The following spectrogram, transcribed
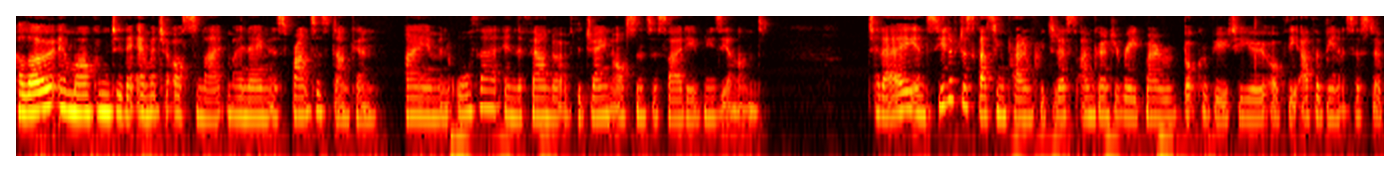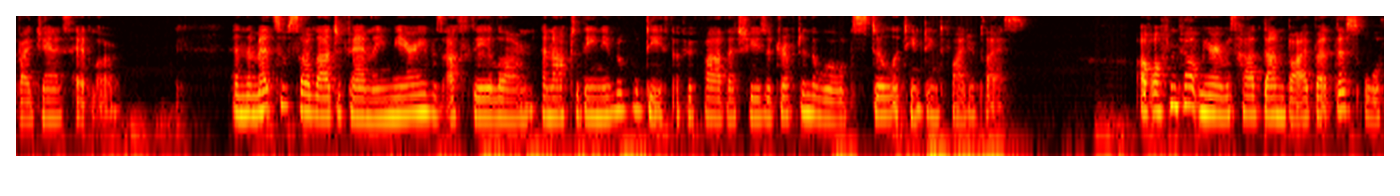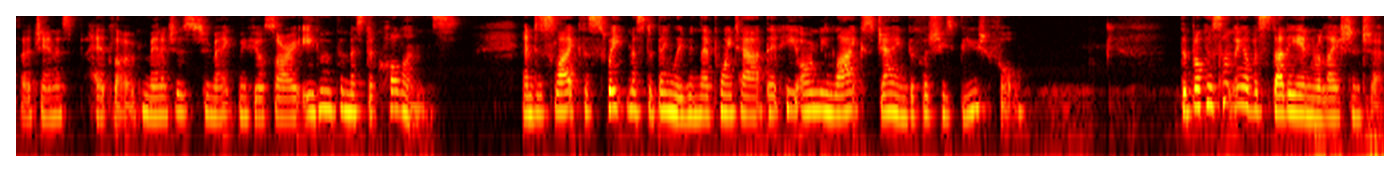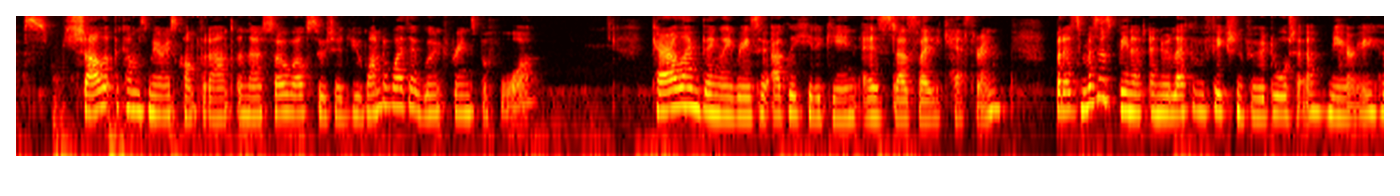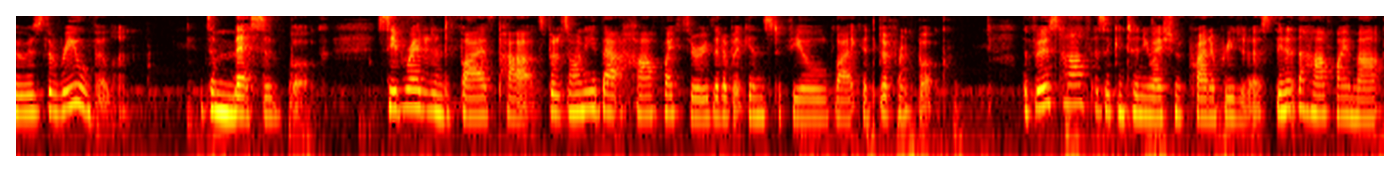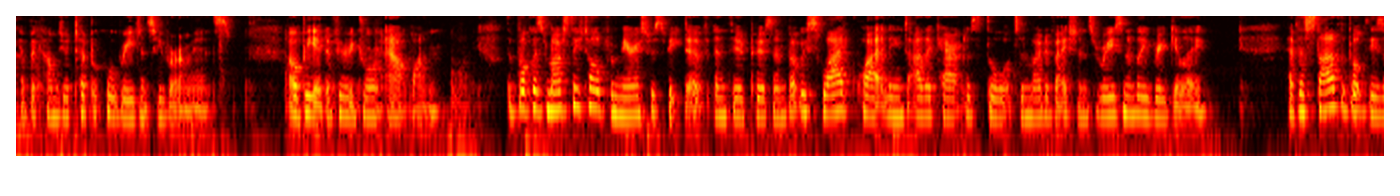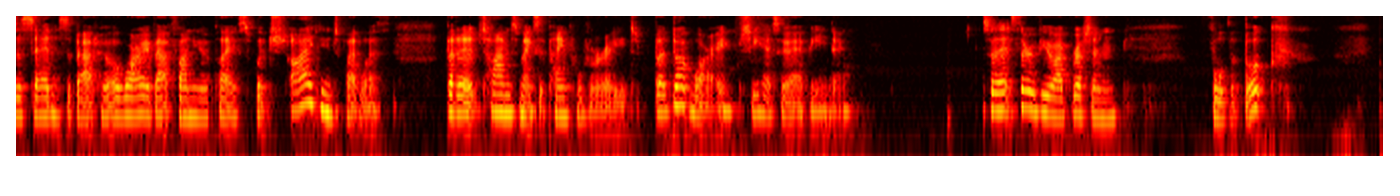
Hello and welcome to the Amateur Austenite. My name is Frances Duncan. I am an author and the founder of the Jane Austen Society of New Zealand. Today, instead of discussing Pride and Prejudice, I'm going to read my book review to you of The Other Bennet Sister by Janice Hadlow. In the midst of so large a family, Mary was utterly alone, and after the inevitable death of her father, she is adrift in the world, still attempting to find her place. I've often felt Mary was hard done by, but this author, Janice Hadlow, manages to make me feel sorry even for Mr. Collins, and dislike the sweet Mr. Bingley when they point out that he only likes Jane because she's beautiful. The book is something of a study in relationships. Charlotte becomes Mary's confidant, and they're so well suited, you wonder why they weren't friends before. Caroline Bingley rears her ugly head again, as does Lady Catherine, but it's Mrs. Bennet and her lack of affection for her daughter, Mary, who is the real villain. It's a massive book, separated into five parts, but it's only about halfway through that it begins to feel like a different book. The first half is a continuation of Pride and Prejudice, then at the halfway mark, it becomes your typical Regency romance, albeit a very drawn out one. The book is mostly told from Mary's perspective in third person, but we slide quietly into other characters' thoughts and motivations reasonably regularly. At the start of the book, there's a sadness about her, a worry about finding her place, which I identify with, but at times makes it painful to read. But don't worry, she has her happy ending. So that's the review I've written for the book.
